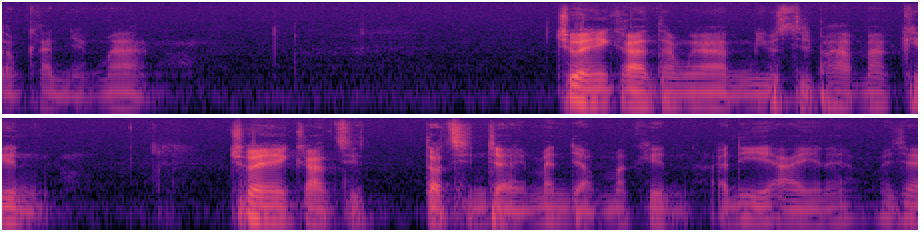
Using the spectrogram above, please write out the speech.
สำคัญอย่างมาก ช่วยให้การทำงานมีประสิทธิภาพมากขึ้น ช่วยให้การตัดสินใจแม่นยำมากขึ้น อันนี้ AI นะ ไม่ใช่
